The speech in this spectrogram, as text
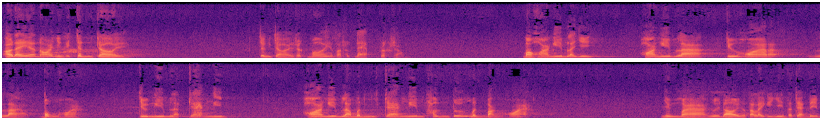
Ở đây nói những cái chân trời chân trời rất mới và rất đẹp, rất rộng. Mà hoa nghiêm là gì? Hoa nghiêm là chữ hoa đó là bông hoa. Chữ nghiêm là trang nghiêm. Hoa nghiêm là mình trang nghiêm thân tướng mình bằng hoa. Nhưng mà người đời người ta lấy cái gì người ta trang điểm?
